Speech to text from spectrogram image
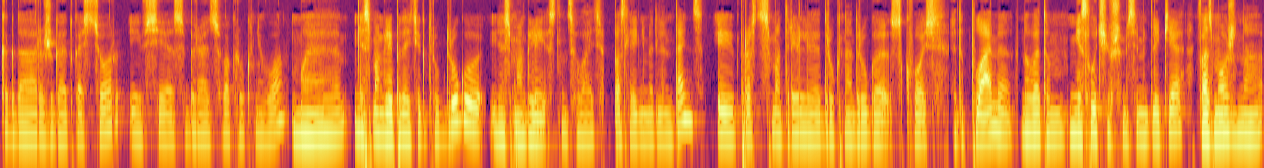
когда разжигают костер, и все собираются вокруг него. Мы не смогли подойти к друг другу, не смогли станцевать последний медленный танец, и просто смотрели друг на друга сквозь это пламя. Но в этом не случившемся медляке, возможно,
